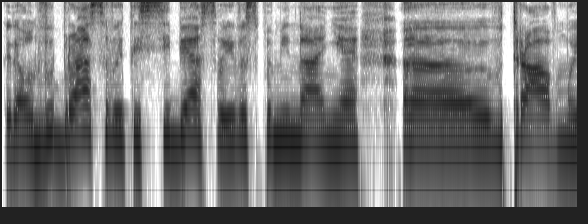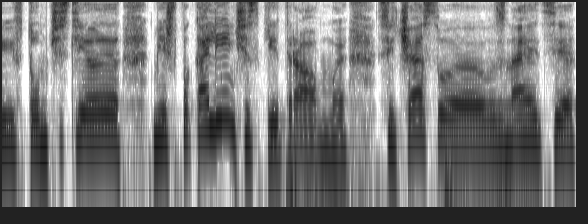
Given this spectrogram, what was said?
Когда он выбрасывает из себя свои воспоминания, э, травмы, в том числе межпоколенческие травмы. Сейчас, э, вы знаете,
